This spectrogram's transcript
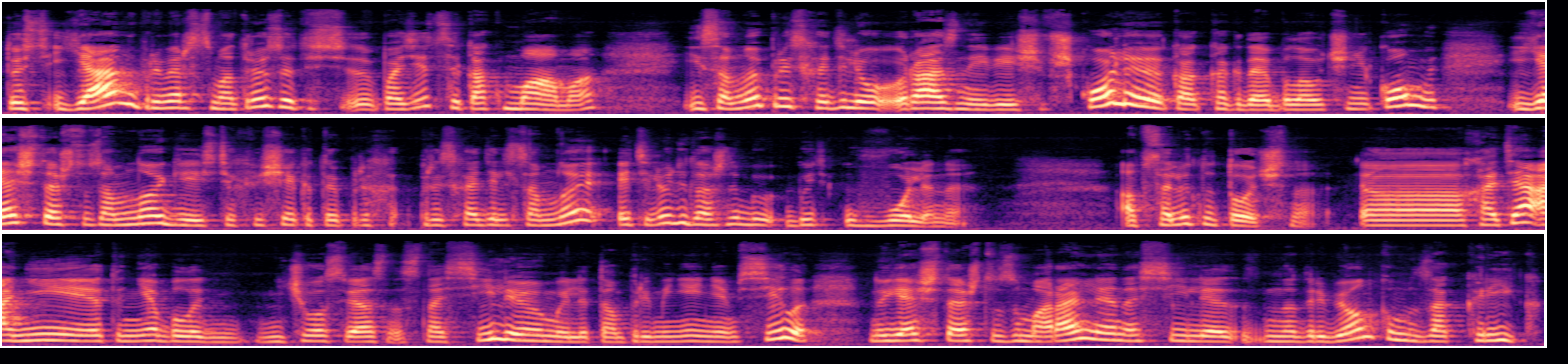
То есть я, например, смотрю с этой позиции как мама, и со мной происходили разные вещи в школе, как когда я была учеником, и я считаю, что за многие из тех вещей, которые происходили со мной, эти люди должны быть уволены. Абсолютно точно. Э, хотя они, это не было ничего связано с насилием или там применением силы, но я считаю, что за моральное насилие над ребенком, за крик,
